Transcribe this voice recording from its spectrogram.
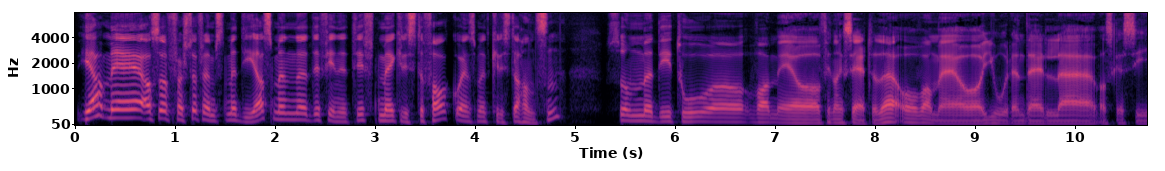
Ja, med, altså først og fremst med Dias, men eh, definitivt med Christer Falk og en som het Christer Hansen. Som de to eh, var med og finansierte det, og var med og gjorde en del, eh, hva skal jeg si,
